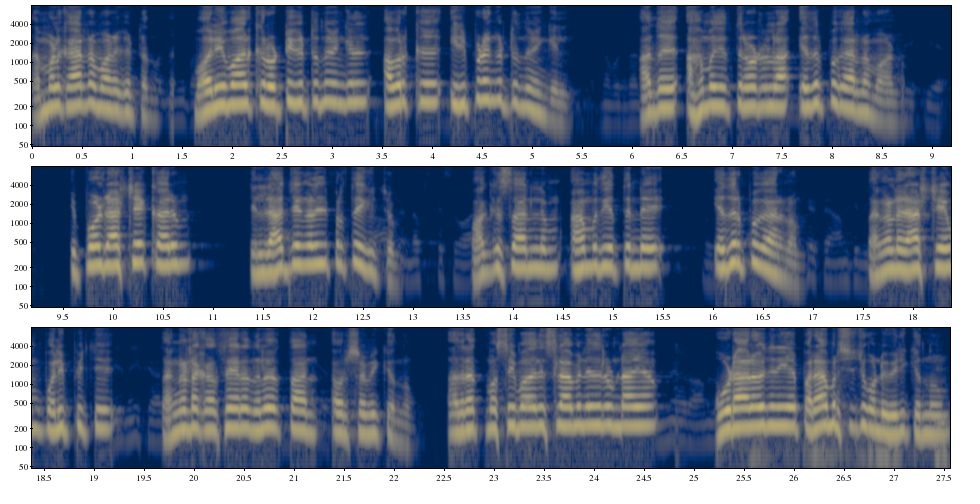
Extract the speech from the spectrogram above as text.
നമ്മൾ കാരണമാണ് കിട്ടുന്നത്. മൗലിമാർക്ക് റൊട്ടി കിട്ടുന്നുവെങ്കിൽ അവർക്ക് ഇരിപ്പിടം കിട്ടുന്നുവെങ്കിൽ അത് അഹമ്മദത്തിനോടുള്ള എതിർപ്പ് കാരണമാണ്. ഇപ്പോൾ രാഷ്ട്രീയക്കാരും ചില രാജ്യങ്ങളിൽ പ്രത്യേകിച്ചും പാകിസ്ഥാനിലും അഹമ്മദീയത്തിന്റെ എതിർപ്പ് കാരണം തങ്ങളുടെ രാഷ്ട്രീയം പൊലിപ്പിച്ച് തങ്ങളുടെ കസേര നിലനിർത്താൻ അവർ ശ്രമിക്കുന്നു. ഹജറത് മസീം അൽ ഇസ്ലാമിനെതിരുണ്ടായ ഗൂഢാലോചനയെ പരാമർശിച്ചുകൊണ്ട് വിവരിക്കുന്നു.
